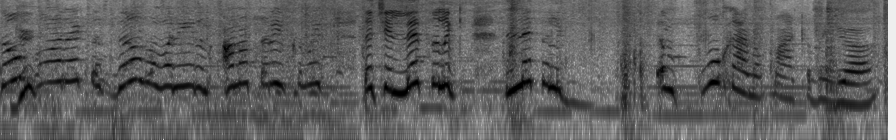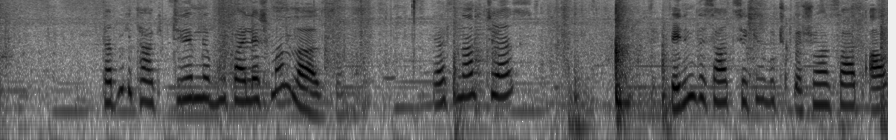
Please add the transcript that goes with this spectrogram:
Zo belangrijk dat zelfs wanneer een anahtar is geweest, dat je letterlijk, letterlijk een vlog aan het maken bent. Ya. Tabii ki takipçilerimle bunu paylaşmam lazım. Yasin ne yapacağız? Benim de saat 8.30'da şu an saat 6.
